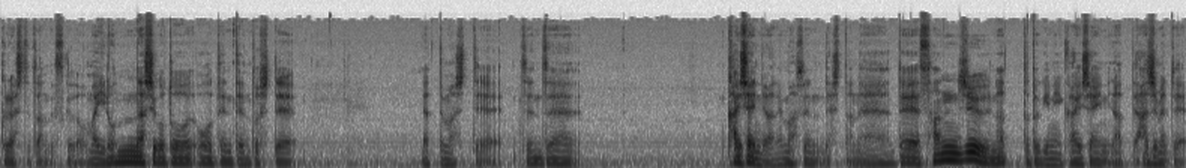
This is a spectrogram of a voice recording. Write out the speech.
暮らしてたんですけど、まあ、いろんな仕事を転々としてやってまして全然会社員ではありませんでしたね。で30になった時に会社員になって初めて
